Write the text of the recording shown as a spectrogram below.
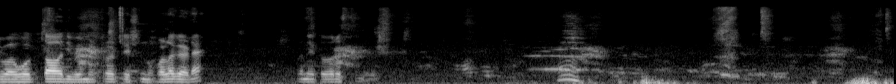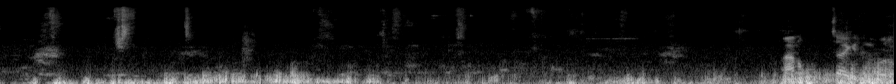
ಇವಾಗ ಹೋಗ್ತಾ ಇದೀವಿ ಮೆಟ್ರೋ ಸ್ಟೇಷನ್ ಒಳಗಡೆ. ಬನ್ನಿ ತೋರಿಸ್ತೀನಿ. ನಾನು ಹುಚ್ಚಾಗಿದ್ದೀನಿ ಗುರು.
